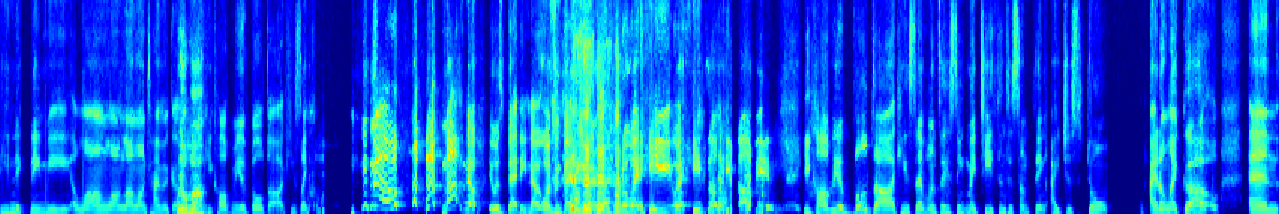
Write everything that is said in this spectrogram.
he nicknamed me a long, long, long, long time ago. Wilma? He called me a bulldog. He's like, no, not, no, it was Betty. No, it wasn't Betty. but when he, when he told, he called me, he called me a bulldog. He said, once I sink my teeth into something, I just don't I don't let go. And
